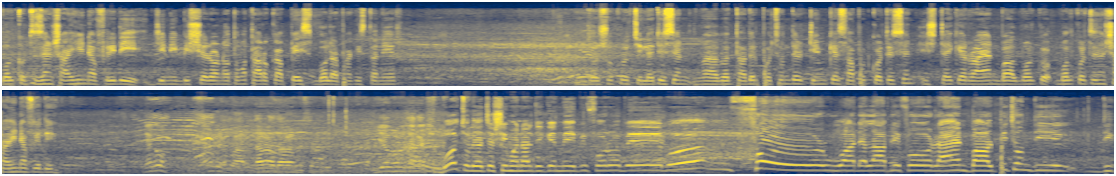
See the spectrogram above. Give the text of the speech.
বল করতেছেন শাহিন আফ্রিদি, যিনি বিশ্বের অন্যতম তারকা পেস বোলার পাকিস্তানের। দর্শকরা এবং তাদের পছন্দের টিমকে সাপোর্ট করতেছেন। স্ট্রাইকের রায়ান বল বল করতেছেন শাহিন আফ্রিদি। দেখো চলে যাচ্ছে সীমানার দিকে মেবি ফোর ফোর ফোর পিছন দিক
